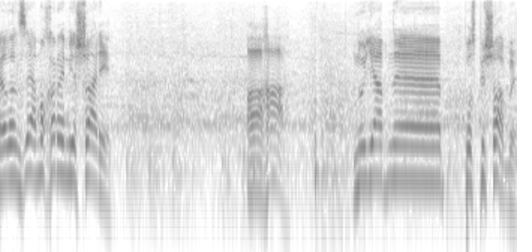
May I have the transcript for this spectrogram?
ЛНЗ Мохарем Єшарі. Ага. Ну я б не поспішав би.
